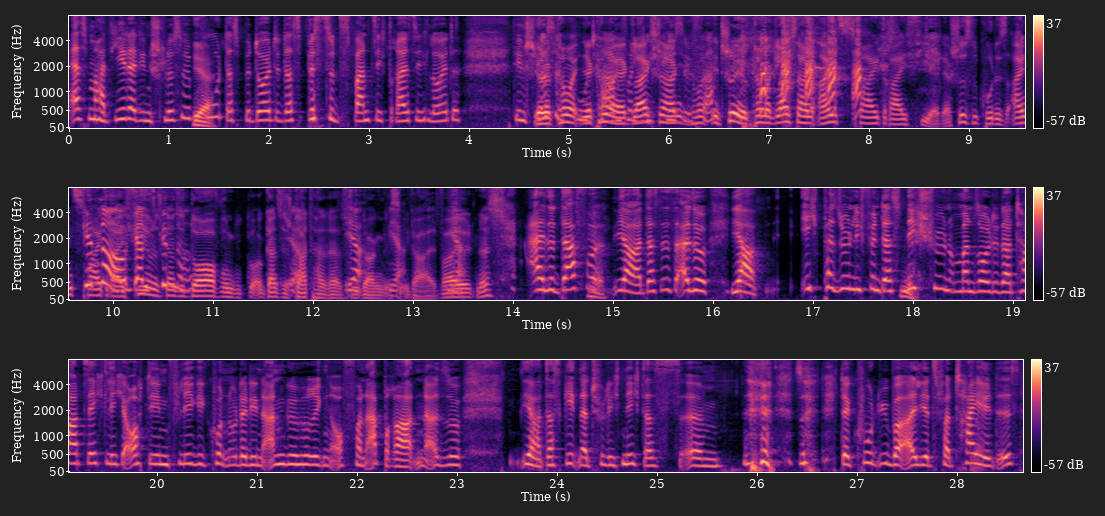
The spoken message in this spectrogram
erstmal hat jeder den Schlüsselcode. Ja. Das bedeutet, dass bis zu 20, 30 Leute den Schlüsselcode ja, da kann man, ja, kann man ja gleich sagen, kann man, Entschuldigung, kann man gleich sagen 1, 2, 3, 4. Der Schlüsselcode ist 1, 2, genau, 3, 4 und das ganze genau. Dorf und die ganze Stadt ja. hat das Zugang, ist egal. Weil, ne? Also davon, ja. das ist also, ja, ich persönlich finde das nicht schön und man sollte da tatsächlich auch den Pflegekunden oder den Angehörigen auch von abraten. Also ja, das geht natürlich nicht, dass ähm, der Code überall jetzt verteilt ist.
